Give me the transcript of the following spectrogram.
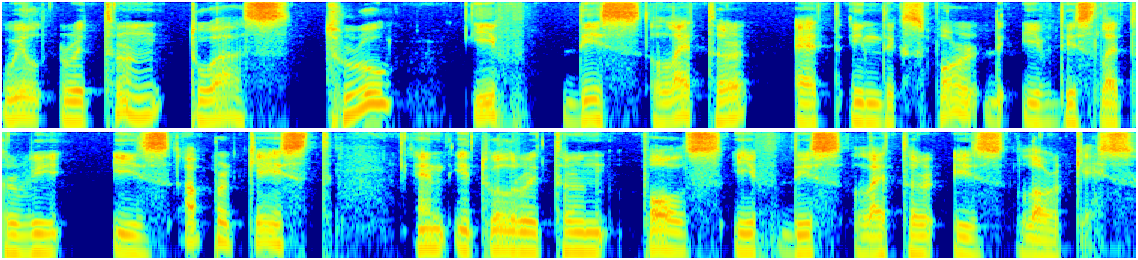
will return to us true if this letter at index 4 if this letter v is uppercase and it will return false if this letter is lowercase.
